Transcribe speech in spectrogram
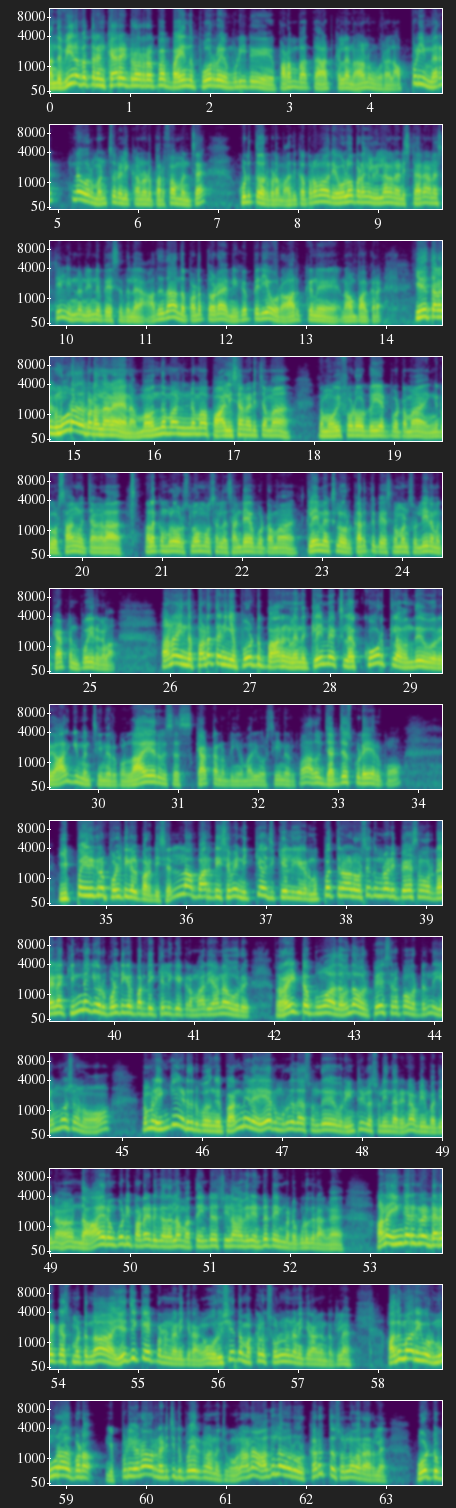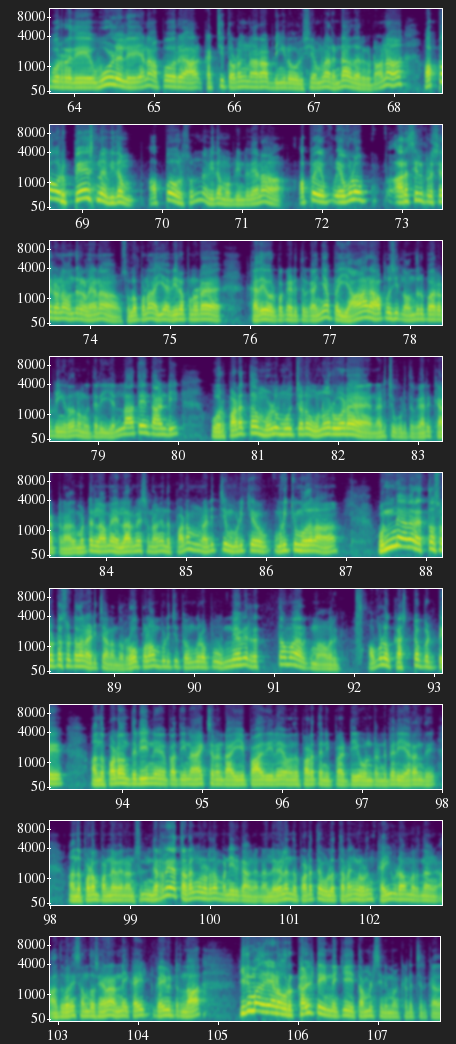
அந்த வீரபத்திரன் கேரக்டர் வர்றப்ப பயந்து போர்வையை மூடிட்டு படம் பார்த்த ஆட்களில் நானும் ஒரு ஆள். அப்படி மிரட்டின ஒரு மன்சூர் அலிகானோட பர்ஃபார்மன்ஸை கொடுத்த ஒரு படம். அதுக்கப்புறமா அவர் எவ்வளோ படங்கள் வில்லனா நடிச்சிட்டாரு ஆனால் ஸ்டில் இன்னும் நின்று பேசுதில்ல அதுதான் அந்த படத்தோட மிகப்பெரிய ஒரு ஆர்க்குன்னு நான் பார்க்குறேன். இது தனக்கு நூறாவது படம் தானே? நம்ம வந்தோமா நின்னமா பாலிஷாக நடித்தோமா நம்ம ஒய்ஃபோட ஒரு டூயட் போட்டோமா? இங்கிட்டு ஒரு சாங் வச்சாங்களா? வழக்கம் போல் ஒரு ஸ்லோ மோஷனில் சண்டையை போட்டோமா? கிளைமேக்ஸில் ஒரு கருத்து பேசணுமான்னு சொல்லி நம்ம கேப்டன் போயிருக்கலாம். ஆனால் இந்த படத்தை நீங்கள் போட்டு பாருங்களேன். இந்த கிளைமேக்ஸில் கோர்ட்டில் வந்து ஒரு ஆர்கியூமெண்ட் சீன் இருக்கும். லாயர் விசஸ் கேப்டன் அப்படிங்கிற மாதிரி ஒரு சீன் இருக்கும். அதுவும் ஜட்ஜஸ் கூடயே இருக்கும். இப்போ இருக்கிற பொலிட்டிக்கல் பார்ட்டிஸ் எல்லா பார்ட்டிஸுமே நிற்க வச்சு கேள்வி கேட்குற முப்பத்தி நாலு வருஷத்துக்கு முன்னாடி பேசின ஒரு டைலாக் இன்றைக்கி ஒரு பொலிட்டிக்கல் பார்ட்டியை கேள்வி கேட்குற மாதிரியான ஒரு ரைட் அப்பும் அதை வந்து அவர் பேசுகிறப்ப அவர்கிட்ட இருந்து எமோஷனும் நம்மளை எங்கேயும் எடுத்துகிட்டு போகுதுங்க. இப்போ அண்மையில் ஏர் முருகதாஸ் வந்து ஒரு இன்டர்வியூவில் சொல்லியிருந்தார். என்ன அப்படின்னு பார்த்தீங்கன்னா இந்த ஆயிரம் கோடி படம் எடுக்கிறதெல்லாம் மற்ற இண்டஸ்ட்ரிலாம் வெறும் என்டர்டெயின்மெண்ட்டை கொடுக்குறாங்க. ஆனால் இங்கே இருக்கிற டைரக்டர்ஸ் மட்டும்தான் எஜுகேட் பண்ணணும்னு நினைக்கிறாங்க. ஒரு விஷயத்த மக்களுக்கு சொல்லணும்னு நினைக்கிறாங்கன்றதுல அது மாதிரி ஒரு நூறாவது படம் எப்படி வேணால் அவர் நடிச்சுட்டு போயிருக்கலாம்னு வச்சுக்கோங்களேன். ஆனால் அதில் அவர் ஒரு கருத்தை சொல்ல வராருல ஓட்டு போடுறது ஊழல். ஏன்னா அப்போ ஒரு கட்சி தொடங்கினாரா அப்படிங்கிற ஒரு விஷயம்லாம் ரெண்டாவதாக இருக்கட்டும். ஆனால் அப்போ அவர் பேசின விதம் அப்போ அவர் சொன்ன விதம் அப்படின்றது ஏன்னா அப்போ எவ் எவ்வளோ அரசியல் ப்ரெஷர் வேணால் வந்துருக்கலாம். ஏன்னா சொல்லப்போனால் ஐயா வீரப்பனோட கதையை ஒரு பக்கம் எடுத்திருக்காங்க. அப்போ யார் ஆப்போசிட்டில் வந்திருப்பார் அப்படிங்கிறது நமக்கு தெரியும். எல்லாத்தையும் தாண்டி ஒரு படத்தை முழு மூச்சோட உணர்வோட நடித்து கொடுத்துருக்காரு கேப்டன் அது மட்டும் இல்லாமல் எல்லாருமே சொன்னாங்க இந்த படம் நடித்து முடிக்கிற முடிக்கும் போதெல்லாம் உண்மையாகவே ரத்தம் சொட்ட சொட்ட தான் நடித்தார் அந்த ரோப்பெல்லாம் பிடிச்சி தொங்குறப்போ உண்மையாகவே ரத்தமாக இருக்குமா அவருக்கு? அவ்வளோ கஷ்டப்பட்டு அந்த படம் திடீர்னு பார்த்தீங்கன்னா ஆக்சிடென்ட் ஆகி பாதியிலே வந்து படத்தை நிப்பாட்டி ஒன்று ரெண்டு பேர் இறந்து அந்த படம் பண்ண வேணாம்னு சொல்லி நிறைய தடங்களோட தான் பண்ணியிருக்காங்க. நல்ல வேளை இந்த படத்தை இவ்வளோ தடங்களோட கைவிடாமல் இருந்தாங்க. அது வரையும் சந்தோஷம். ஏன்னா அன்னைக்கு கை கைவிட்டிருந்தா இது மாதிரியான ஒரு கல்ட்டு இன்றைக்கி தமிழ் சினிமா கிடச்சிருக்காது.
